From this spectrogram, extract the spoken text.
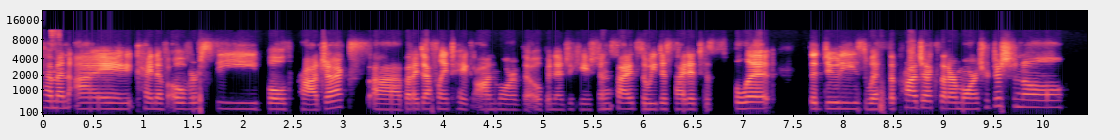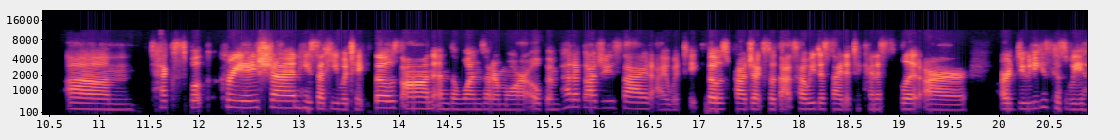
him and I kind of oversee both projects, uh, but I definitely take on more of the open education side. So we decided to split the duties with the projects that are more traditional, um, textbook creation. He said he would take those on and the ones that are more open pedagogy side, I would take those projects. So that's how we decided to kind of split our, our duties because we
